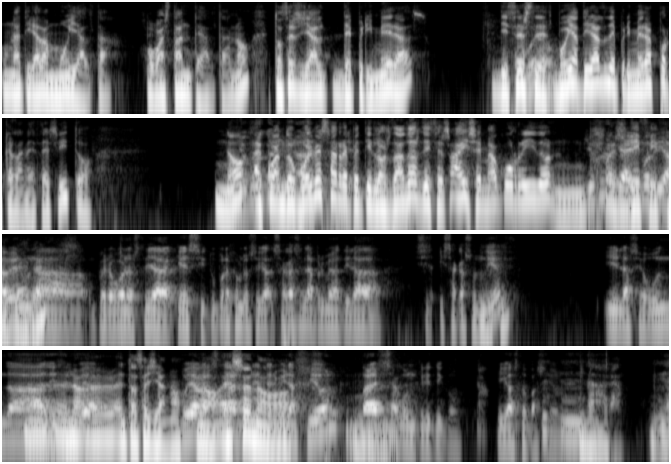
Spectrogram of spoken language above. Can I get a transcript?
una tirada muy alta o bastante alta, ¿no? Entonces ya de primeras dices, Bueno. voy a tirar de primeras porque la necesito. No, cuando una- vuelves a repetir los dados dices, ay, se me ha ocurrido. Mm, Yo creo pues que es ahí difícil. podría haber ¿eh? una... Pero bueno, esto ya, que es, si tú, por ejemplo, saca- sacas en la primera tirada y sacas un 10 y en la segunda Eh, dices, no, voy a, entonces ya no. voy a no, gastar eso no. Mm. determinación para ver si saco un crítico y gasto pasión. Nada. No.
